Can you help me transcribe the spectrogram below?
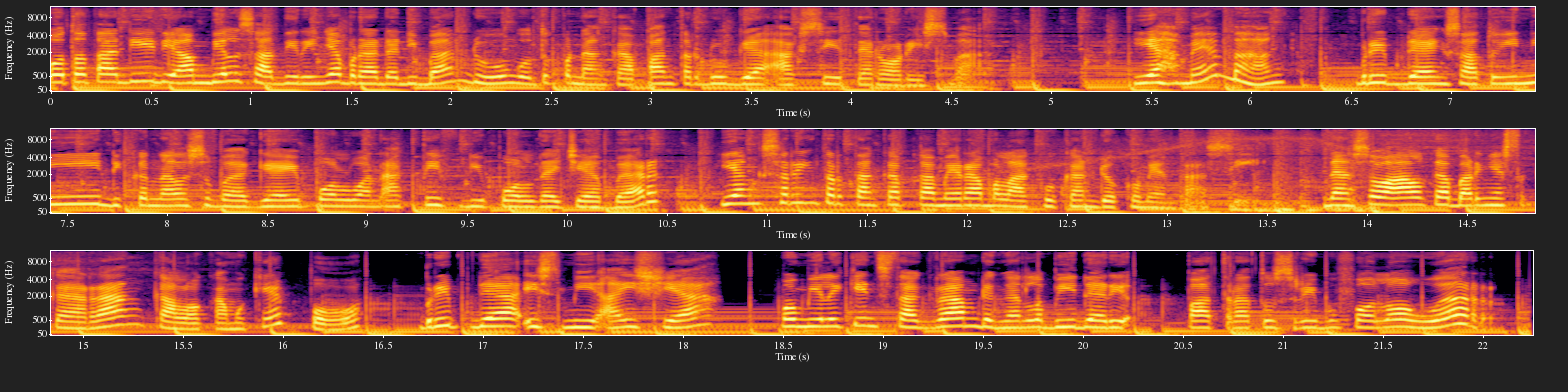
Foto tadi diambil saat dirinya berada di Bandung untuk penangkapan terduga aksi terorisme. Ya memang, Bribda yang satu ini dikenal sebagai polwan aktif di Polda Jabar yang sering tertangkap kamera melakukan dokumentasi. Nah soal kabarnya sekarang, kalau kamu kepo, Bribda Ismi Aisyah memiliki Instagram dengan lebih dari 400 ribu follower.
